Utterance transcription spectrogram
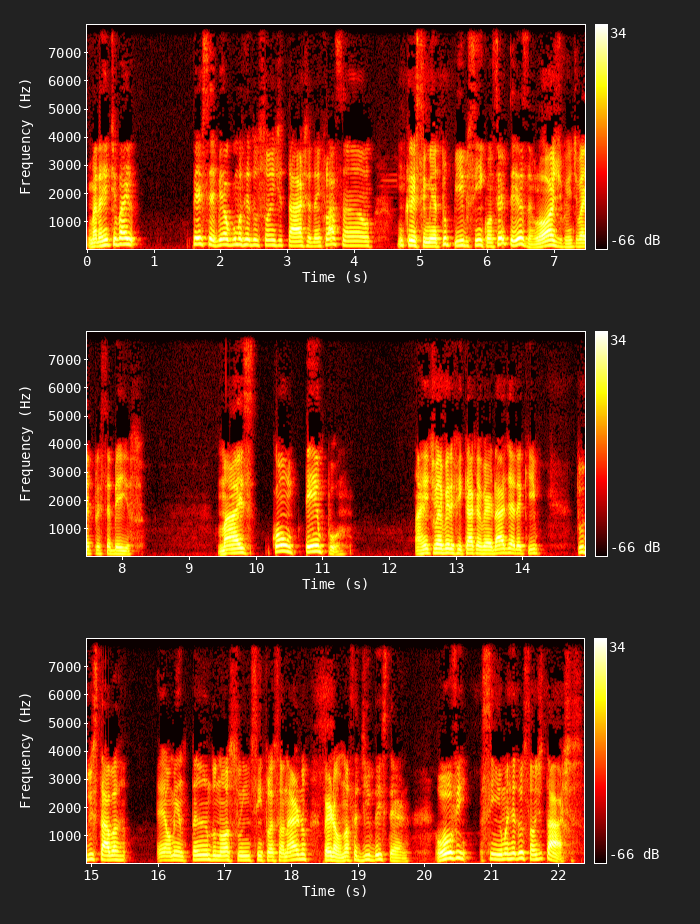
mas a gente vai perceber algumas reduções de taxa da inflação, um crescimento do PIB, sim, com certeza, lógico, a gente vai perceber isso. Mas com o tempo, a gente vai verificar que a verdade era que tudo estava é, aumentando o nosso índice inflacionário, perdão, nossa dívida externa. Houve sim uma redução de taxas.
